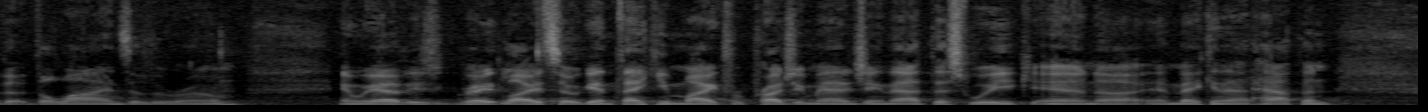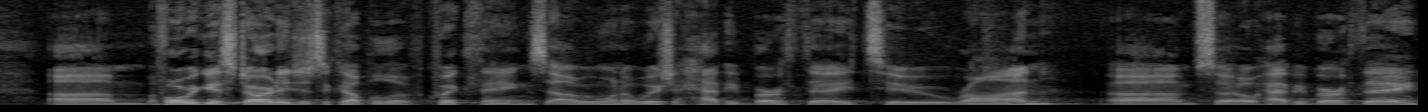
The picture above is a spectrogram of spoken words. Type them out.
the, the lines of the room. And we have these great lights. So, again, thank you, Mike, for project managing that this week and, uh, and making that happen. Um, before we get started, just a couple of quick things. Uh, we want to wish a happy birthday to Ron. Um, so, happy birthday.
